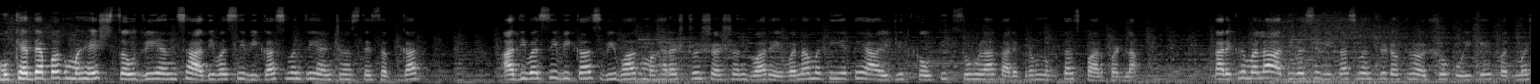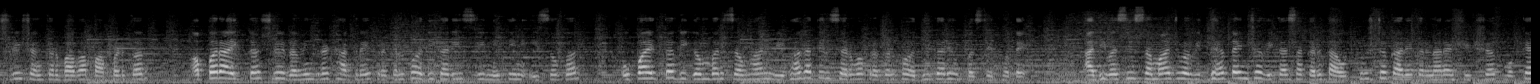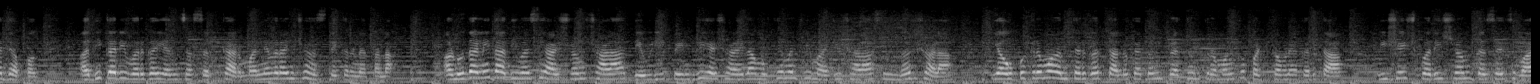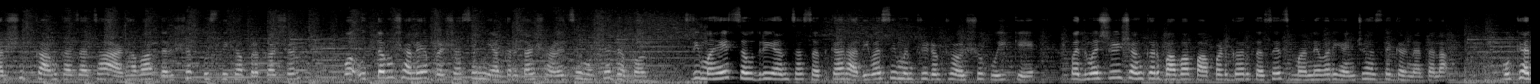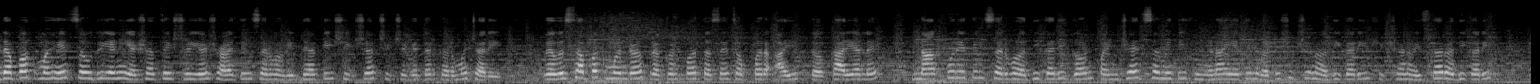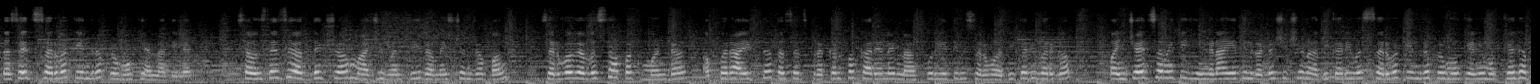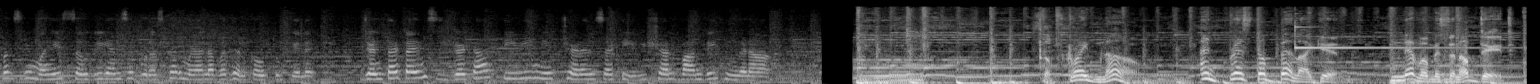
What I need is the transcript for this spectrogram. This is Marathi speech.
मुख्याध्यापक महेश चौधरी यांचा आदिवासी विकास मंत्री यांच्या हस्ते सत्कार. आदिवासी विकास विभाग महाराष्ट्र शासनद्वारे वनामती येथे आयोजित कौतिक सोहळा कार्यक्रम नुकताच पार पडला. कार्यक्रमाला आदिवासी विकास मंत्री डॉक्टर अशोक उईके पद्मश्री शंकरबाबा पापडकर अपर आयुक्त श्री रवींद्र ठाकरे प्रकल्प अधिकारी श्री नितीन इसोकर उपायुक्त दिगंबर चव्हाण विभागातील सर्व प्रकल्प अधिकारी उपस्थित होते. आदिवासी समाज व विद्यार्थ्यांच्या विकासाकरता उत्कृष्ट कार्य करणाऱ्या शिक्षक मुख्याध्यापक अधिकारी वर्ग यांचा सत्कार मान्यवरांच्या हस्ते करण्यात आला. अनुदानित आदिवासी आश्रम शाळा देवडी पेंढरी या शाळेला मुख्यमंत्री माझी शाळा सुंदर शाळा या उपक्रमाअंतर्गत तालुक्यातून प्रथम क्रमांक पटकावण्याकरिता विशेष परिश्रम तसेच वार्षिक कामकाजाचा आढावा दर्शक पुस्तिका प्रकाशन व उत्तम शालेय प्रशासन याकरता शाळेचे मुख्याध्यापक श्री महेश चौधरी यांचा सत्कार आदिवासी मंत्री डॉक्टर अशोक उईके पद्मश्री शंकर बाबा पापडकर तसेच मान्यवर यांच्या हस्ते करण्यात आला. मुख्याध्यापक महेश चौधरी यांनी यशाचे श्रेय शाळेतील सर्व विद्यार्थी शिक्षक शिक्षकेतर कर्मचारी व्यवस्थापक मंडळ प्रकल्प तसेच अप्पर आयुक्त कार्यालय नागपूर येथील सर्व अधिकारी गण पंचायत समिती हिंगणा येथील गटशिक्षण अधिकारी शिक्षण विस्तार अधिकारी तसेच सर्व केंद्र प्रमुख यांना दिले. संस्थेचे अध्यक्ष माजी मंत्री रमेशचंद्र बंग सर्व व्यवस्थापक मंडळ अपर आयुक्त तसेच प्रकल्प कार्यालय नागपूर येथील सर्व अधिकारी वर्ग पंचायत समिती हिंगणा येथील गटशिक्षण अधिकारी व सर्व केंद्र प्रमुख यांनी मुख्याध्यापक श्री महेश चौधरी यांचे पुरस्कार मिळाल्याबद्दल कौतुक केले Janata Times Jata TV news चॅनलसाठी Vishal Bandre Hingna Subscribe now and press the bell icon. Never miss an update.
